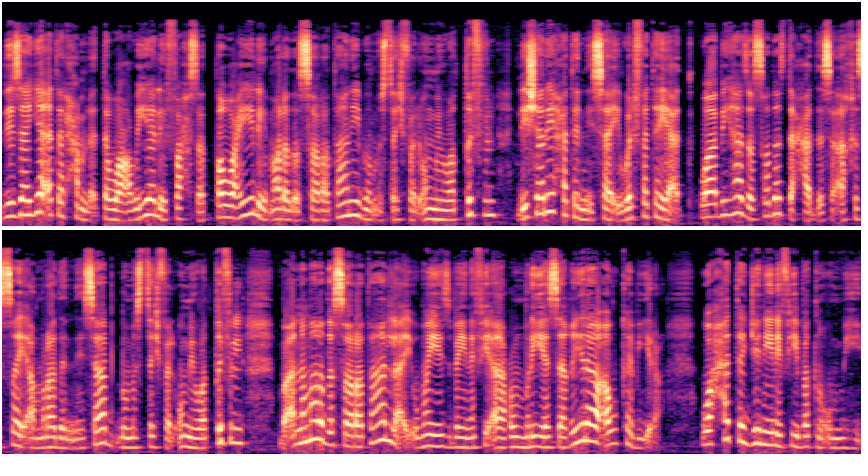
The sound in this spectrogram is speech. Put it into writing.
لذا جاءت الحملة التوعوية للفحص الطوعي لمرض السرطان بمستشفى الأم والطفل لشريحة النساء والفتيات وبهذا الصدد تحدث أخصائي أمراض النساء بمستشفى الأم والطفل بأن مرض السرطان لا يميز بين فئة عمرية صغيرة أو كبيرة وحتى الجنين في بطن أمه.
